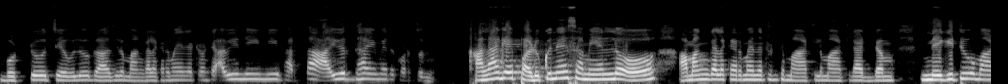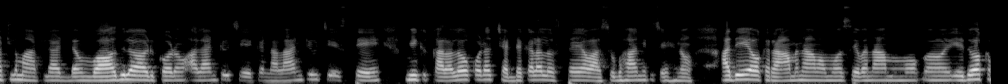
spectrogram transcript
బొట్టు చెవులు గాజులు మంగళకరమైనటువంటి అవి నీ మీ భర్త ఆయుర్దాయం మీద కొడుతుంది. అలాగే పడుకునే సమయంలో అమంగళకరమైనటువంటి మాటలు మాట్లాడడం నెగిటివ్ మాటలు మాట్లాడడం వాదులు ఆడుకోవడం అలాంటివి చేయకండి. అలాంటివి చేస్తే మీకు కలలో కూడా చెడ్డ కళలు వస్తాయి. అవి అశుభానికి చిహ్నం. అదే ఒక రామనామమో శివనామమో ఏదో ఒక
